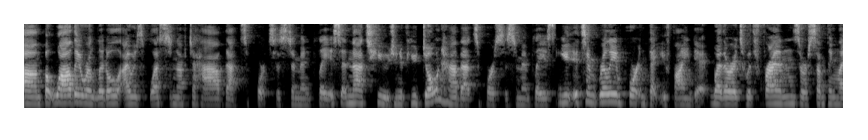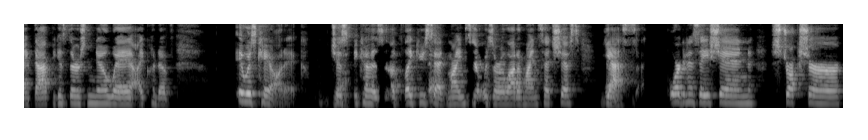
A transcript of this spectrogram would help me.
Um, but while they were little, I was blessed enough to have that support system in place, and that's huge. And if you don't have that support system in place, you, it's really important that you find it, whether it's with friends or something like that, because there's no way I could have. It was chaotic, just because of, like you Yeah. said, mindset. Was there a lot of mindset shifts? Yeah. Yes. Organization, structure,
